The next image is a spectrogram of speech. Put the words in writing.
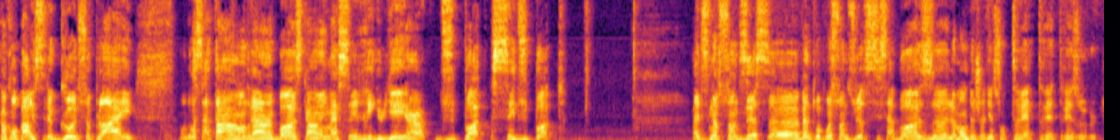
Quand on parle ici de good supply, on doit s'attendre à un buzz quand même assez régulier. Hein? Du pot, c'est du pot. À 1970, 23.78, euh, si ça buzz, euh, le monde de Joliette sont très, très, très heureux.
